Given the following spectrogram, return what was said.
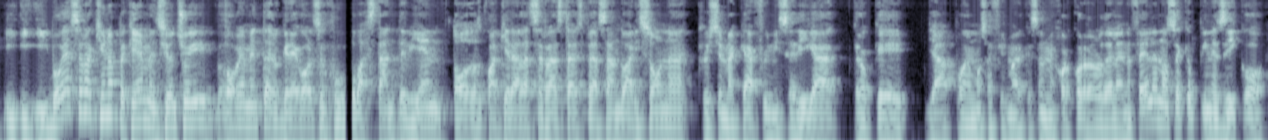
y, voy a hacer aquí una pequeña mención, Chuy. Obviamente, Greg Olsen jugó bastante bien. Todos, cualquiera de las cerradas está despedazando a Arizona. Christian McCaffrey, ni se diga. Creo que ya podemos afirmar que es el mejor corredor de la NFL. No sé qué opines, Zico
